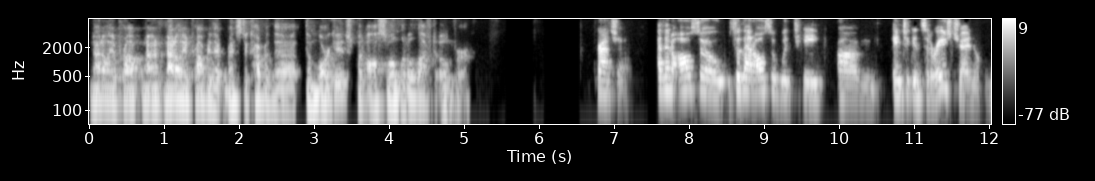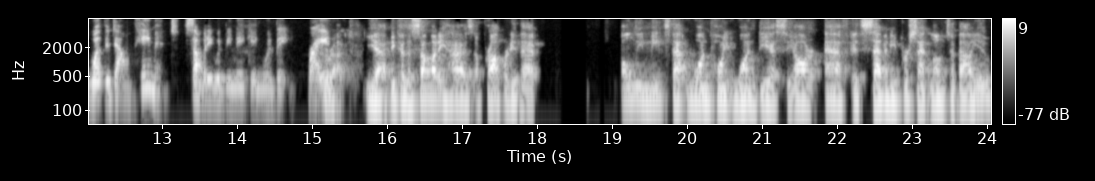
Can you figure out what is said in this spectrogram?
not only a prop not, not only a property that rents to cover the the mortgage, but also a little left over. Gotcha. And then also, so that also would take um, into consideration what the down payment somebody would be making would be, right? Correct. Yeah, because if somebody has a property that only meets that 1.1 DSCR, F, it's 70% loan to value,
